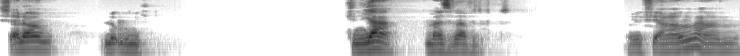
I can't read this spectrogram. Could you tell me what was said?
שלום לאומי. קנייה, מס ועבדות. ולפי הרמב"ם,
